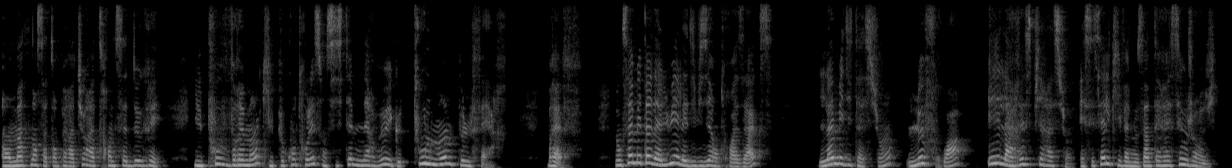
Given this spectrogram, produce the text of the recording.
en maintenant sa température à 37 degrés il prouve vraiment qu'il peut contrôler son système nerveux et que tout le monde peut le faire. Bref, donc sa méthode à lui, elle est divisée en trois axes, la méditation, le froid et la respiration. Et c'est celle qui va nous intéresser aujourd'hui.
